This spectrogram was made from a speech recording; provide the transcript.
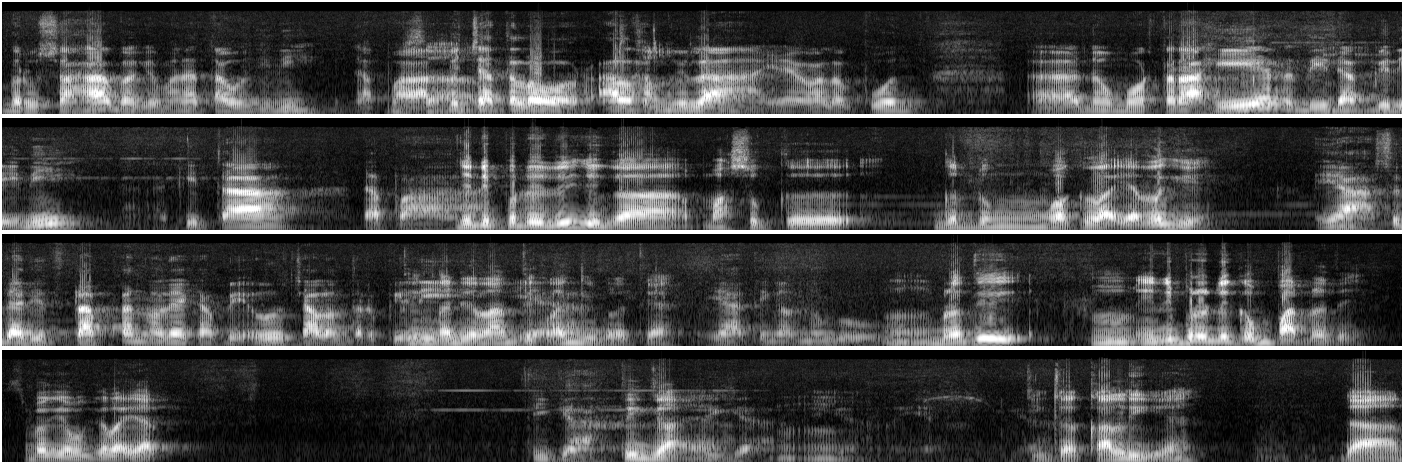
berusaha bagaimana tahun ini dapat pecah telur. Alhamdulillah ya walaupun eh, nomor terakhir di dapil ini kita dapat. Jadi periode ini juga masuk ke gedung wakil rakyat lagi. ya? Ya, sudah ditetapkan oleh KPU calon terpilih. Tinggal dilantik Ya. lagi berarti ya. Ya, tinggal nunggu. Hmm, berarti hmm, ini periode keempat berarti sebagai wakil rakyat. Tiga. Tiga ya. Tiga. Tiga. Ya. Tiga kali ya. Dan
